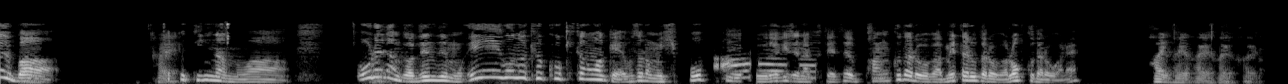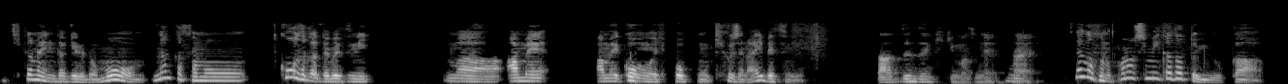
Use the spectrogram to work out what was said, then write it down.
例えば、う。はいちょっと。気になるのは、俺なんかは全然もう英語の曲を聴かんわけ。それはもうヒップホップだけじゃなくて、例えばパンクだろうが、メタルだろうが、ロックだろうがね。はいはいはいはいはい。聞かないんだけれども、なんかその、高坂って別に、まあ、アメ、アメコーンのヒップホップも聞くじゃない？別に。あ、全然聞きますね。うんはい。なんかその楽しみ方というか、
